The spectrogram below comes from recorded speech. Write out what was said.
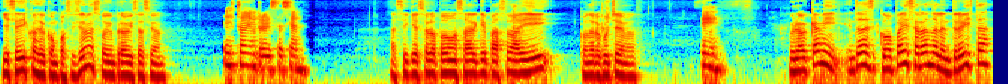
¿Y ese disco es de composiciones o de improvisación? Es toda improvisación. Así que solo podemos saber qué pasó ahí cuando lo escuchemos. Sí. Bueno, Cami, entonces, como para ir cerrando la entrevista,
